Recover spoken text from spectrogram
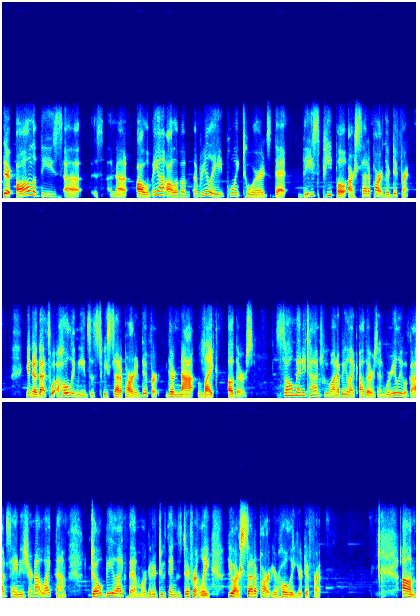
there all of these uh, not all of yeah all of them really point towards that these people are set apart they're different. You know that's what holy means is to be set apart and different. They're not like others. So many times we want to be like others and really what god's saying is you're not like them. Don't be like them. We're going to do things differently. You are set apart. You're holy. You're different. Um,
